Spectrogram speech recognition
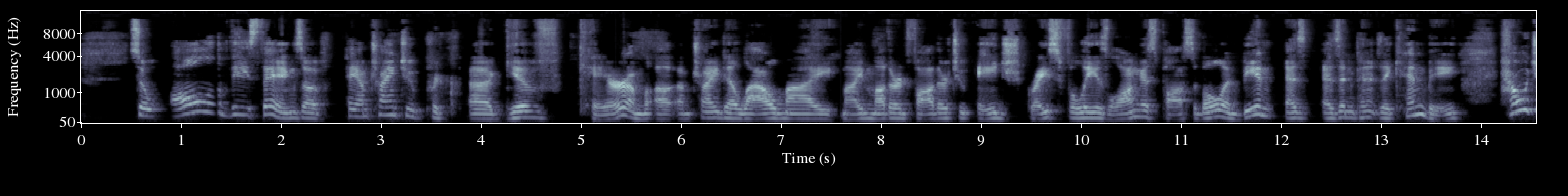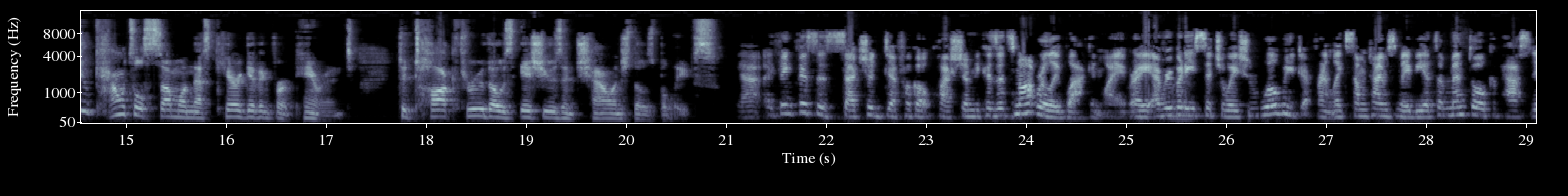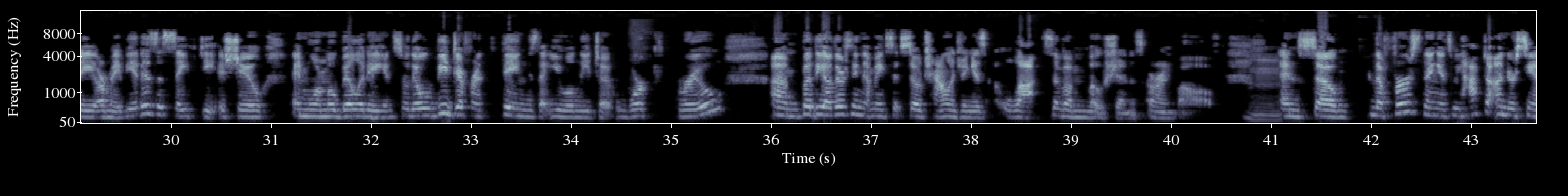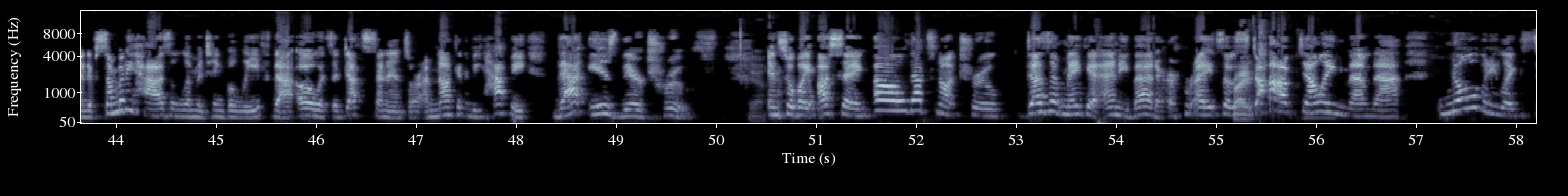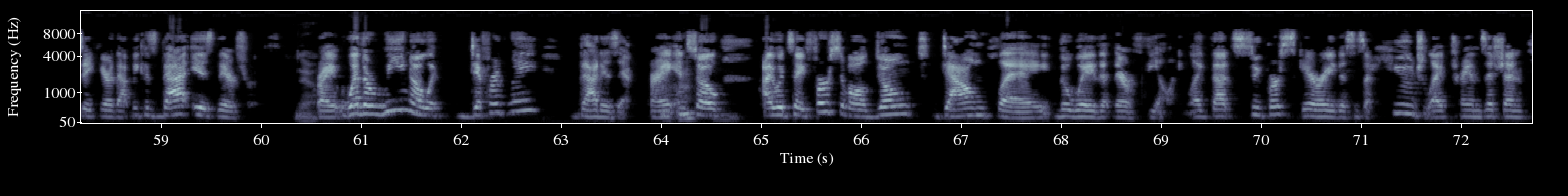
so all of these things of, hey, I'm trying to uh, give care. I'm uh, I'm trying to allow my my mother and father to age gracefully as long as possible and being as as independent as they can be. How would you counsel someone that's caregiving for a parent to talk through those issues and challenge those beliefs? Yeah, I think this is such a difficult question because it's not really black and white, right? Everybody's situation will be different. Like sometimes maybe it's a mental capacity or maybe it is a safety issue and more mobility. And so there will be different things that you will need to work through. Um, but the other thing that makes it so challenging is lots of emotions are involved. Mm. And so the first thing is we have to understand if somebody has a limiting belief that, oh, it's a death sentence or I'm not going to be happy, that is their truth. Yeah. And so by us saying, oh, that's not true, doesn't make it any better, right? So Right. stop telling them that. Nobody likes to hear that because that is their truth, Yeah. right? Whether we know it differently, that is it, right? And Mhm. so I would say, first of all, don't downplay the way that they're feeling. Like that's super scary. This is a huge life transition.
